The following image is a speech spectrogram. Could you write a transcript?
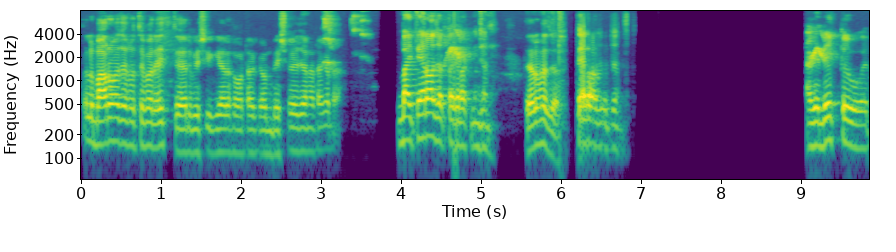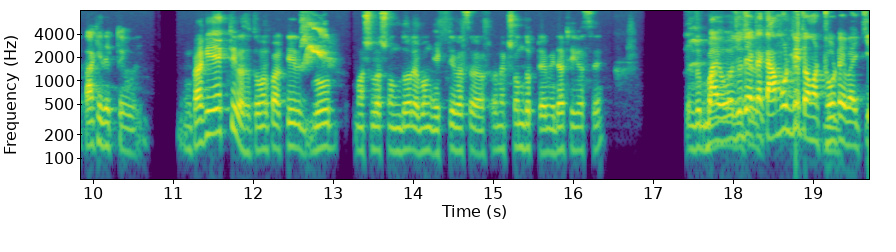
তাহলে বারো হাজার হতে পারে এই তো আর বেশি গিয়ার হওয়াটা বেশি হয়ে যায় না টাকাটা ভাই তেরো হাজার টাকা জান। তেরো হাজার? তেরো হাজার জান। আগে দেখতে হবে ভাই পাখি দেখতে হবে পাখি অ্যাক্টিভ আছে তোমার পাখির গ্রোথ মাসাল্লাহ সুন্দর এবং অ্যাক্টিভ আছে অনেক সুন্দর টাইম এটা ঠিক আছে। কিন্তু ভাই ও যদি একটা কামড় দিত আমার ঠোঁটে ভাই কি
